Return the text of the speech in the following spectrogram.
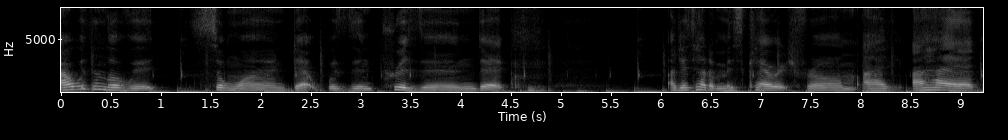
I was in love with someone that was in prison that I just had a miscarriage from. I I had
